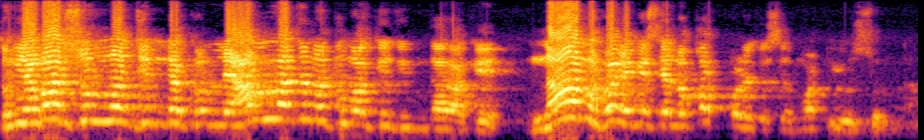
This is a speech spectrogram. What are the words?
তুমি আমার সুন্নত জিন্দা করলে আল্লাহ যেন তোমাকে জিন্দা রাখে। নাম হয়ে গেছে লোকব পড়ে গেছে মটিউস সুন্নাহ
